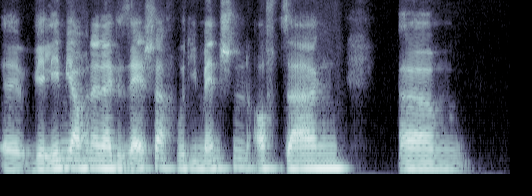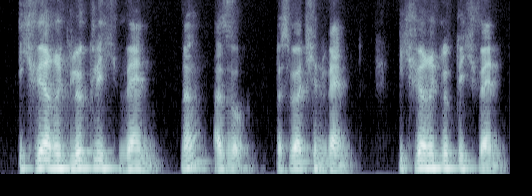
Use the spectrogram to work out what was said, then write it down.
äh, wir leben ja auch in einer Gesellschaft, wo die Menschen oft sagen, ähm, ich wäre glücklich, wenn, ne? Also das Wörtchen wenn. Ich wäre glücklich, wenn.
